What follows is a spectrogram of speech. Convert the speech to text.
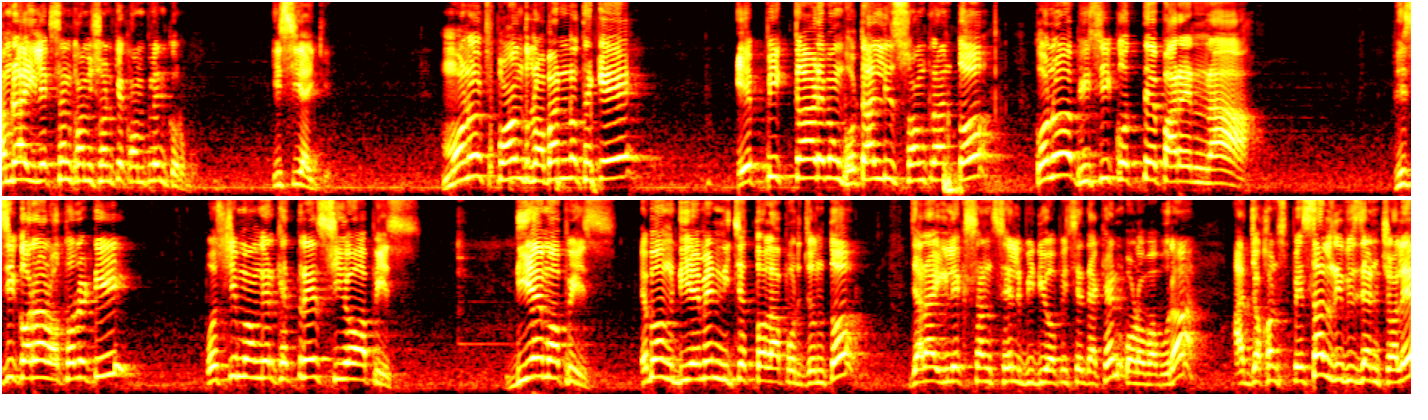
আমরা ইলেকশন কমিশনকে কমপ্লেন করব ইসিআইকে মনোজ পন্থ নবান্ন থেকে এপিক কার্ড এবং ভোটার লিস্ট সংক্রান্ত কোনো ভিসি করতে পারেন না। ভিসি করার অথরিটি পশ্চিমবঙ্গের ক্ষেত্রে সিও অফিস ডিএম অফিস এবং ডিএমের নিচের তলা পর্যন্ত যারা ইলেকশন সেল বিডিও অফিসে দেখেন, বড়বাবুরা আর যখন স্পেশাল রিভিশন চলে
